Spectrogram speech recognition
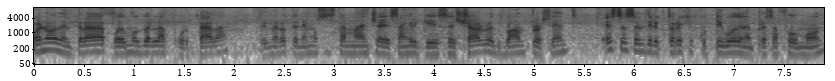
Bueno, de entrada podemos ver la portada. Primero tenemos esta mancha de sangre que dice Charlotte Bond Present. Este es el director ejecutivo de la empresa Full Moon,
